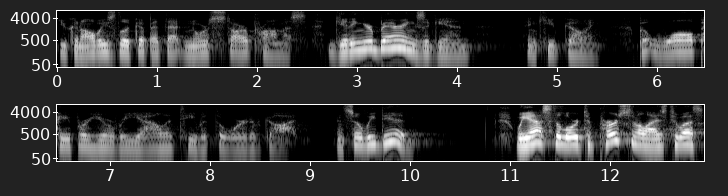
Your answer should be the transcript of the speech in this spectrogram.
you can always look up at that North Star promise, getting your bearings again, and keep going. But wallpaper your reality with the Word of God. And so we did. We asked the Lord to personalize to us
